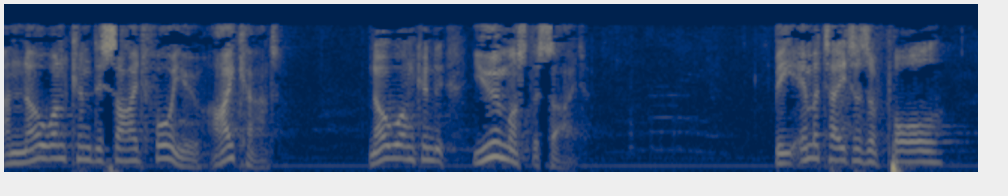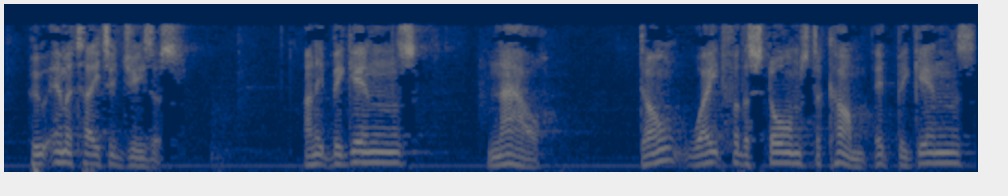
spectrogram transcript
And no one can decide for you. I can't. No one can. De- you must decide. Be imitators of Paul who imitated Jesus. And it begins now. Don't wait for the storms to come. It begins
